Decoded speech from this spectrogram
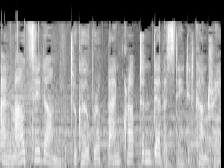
And Mao Zedong took over a bankrupt and devastated country.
